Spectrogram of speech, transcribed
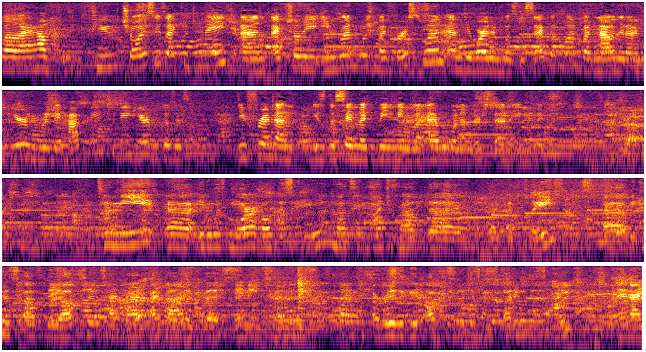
Well, I have a few choices I could make and actually England was my first one and Leeuwarden was the second one but now that I'm here I'm really happy to be here because it's different and it's the same like being in England, everyone understands English. To me, uh, it was more about the school, not so much about the like the place, uh, because of the options I had. I thought like that NHS is a really good option because I'm studying design and I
